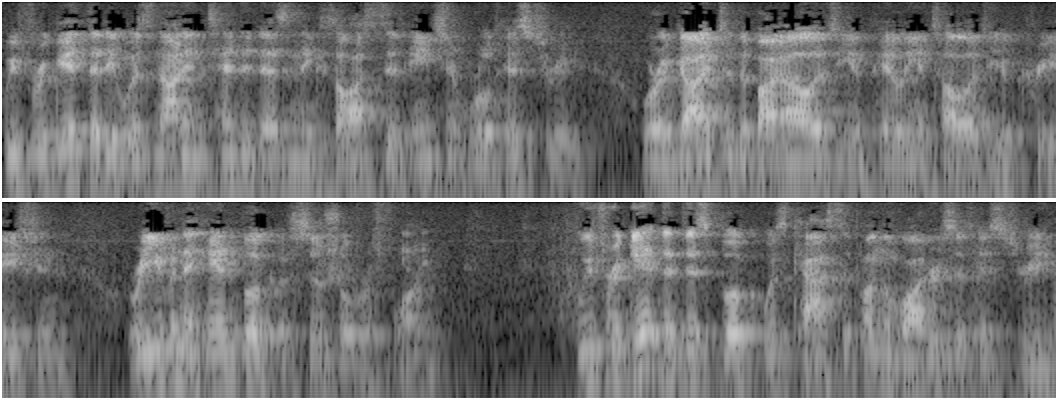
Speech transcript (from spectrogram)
we forget that it was not intended as an exhaustive ancient world history, or a guide to the biology and paleontology of creation, or even a handbook of social reform. We forget that this book was cast upon the waters of history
